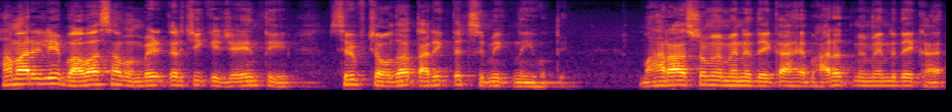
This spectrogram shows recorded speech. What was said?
हमारे लिए बाबा साहब अंबेडकर जी की जयंती सिर्फ़ चौदह तारीख तक सीमित नहीं होती। महाराष्ट्र में मैंने देखा है भारत में मैंने देखा है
